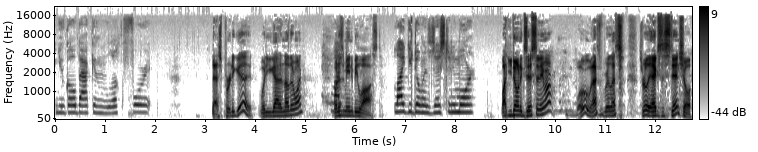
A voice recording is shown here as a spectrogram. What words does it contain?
you go back and look for it. That's pretty good. What do you got? Another one? What does it mean to be lost? Like you don't exist anymore. Like you don't exist anymore? Whoa, that's really, that's, that's really existential.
